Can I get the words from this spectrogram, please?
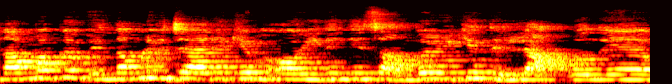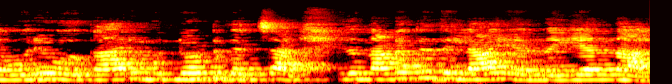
നമുക്ക് നമ്മൾ വിചാരിക്കും ഓ ഇതിനി സംഭവിക്കത്തില്ല. ഒരു കാര്യം മുന്നോട്ട് വെച്ചാൽ ഇത് നടക്കത്തില്ല എന്ന്. എന്നാൽ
